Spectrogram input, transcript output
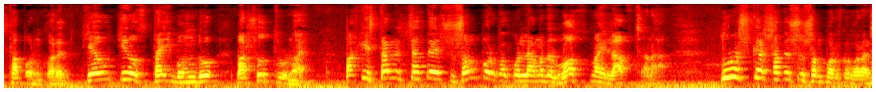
স্থাপন করেন। কেউ চিরস্থায়ী বন্ধু বা শত্রু নয়। পাকিস্তানের সাথে সুসম্পর্ক করলে আমাদের লস নাই, লাভ ছাড়া। তুরস্কের সাথে সুসম্পর্ক করেন,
